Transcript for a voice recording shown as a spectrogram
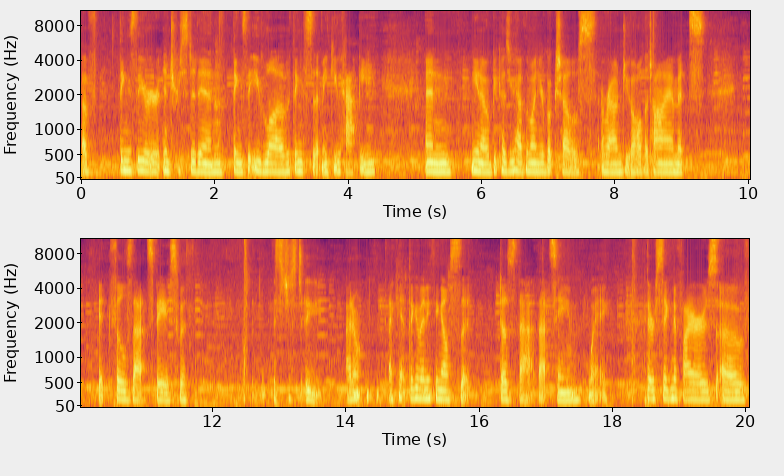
of things that you're interested in, things that you love, things that make you happy. And, you know, because you have them on your bookshelves around you all the time, it's it fills that space with it's just I don't I can't think of anything else that does that that same way. They're signifiers of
